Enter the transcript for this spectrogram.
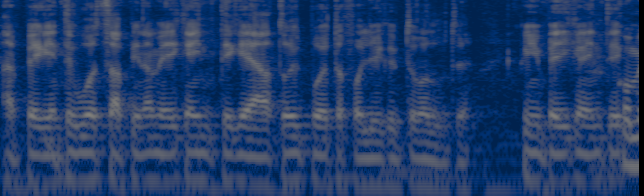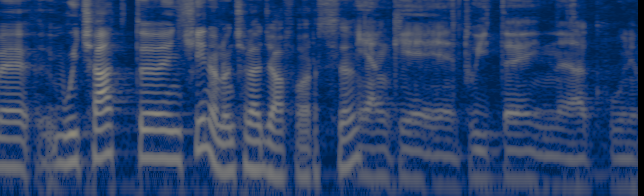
Praticamente WhatsApp in America ha integrato il portafoglio di criptovalute. Quindi praticamente Come WeChat in Cina non ce l'ha già forse? e anche Twitter in alcune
